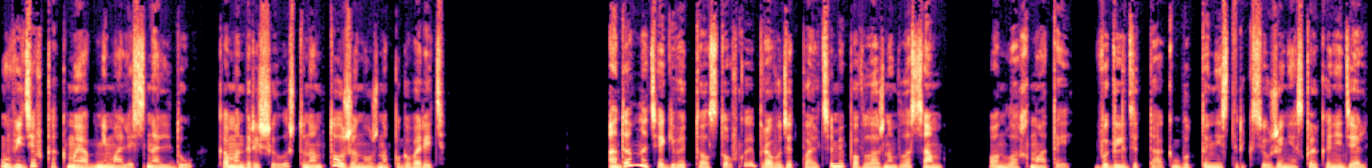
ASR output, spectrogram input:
увидев, как мы обнимались на льду, Команда решила, что нам тоже нужно поговорить. Адам натягивает толстовку и проводит пальцами по влажным волосам. Он лохматый, выглядит так, будто не стригся уже несколько недель.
